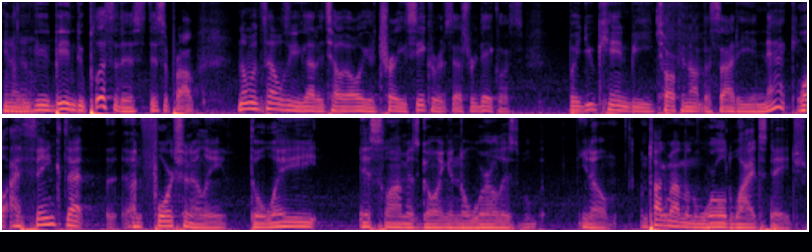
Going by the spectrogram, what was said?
you know Yeah. if you're being duplicitous this is a problem no one tells you you got to tell all your trade secrets that's ridiculous but you can be talking out the side of your neck Well, I think that uh, unfortunately, the way Islam is going in the world is, you know, I'm talking about on the worldwide stage.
